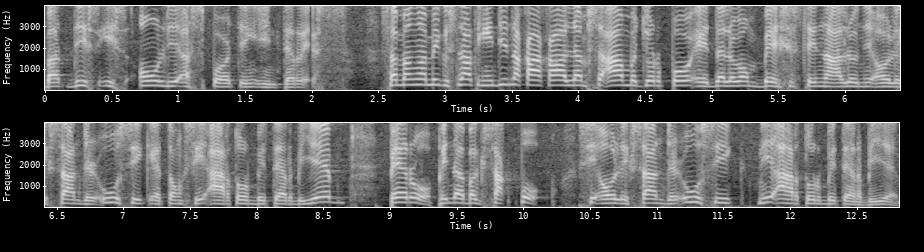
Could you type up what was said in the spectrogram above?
but this is only a sporting interest. Sa mga amigos natin hindi nakakaalam sa amateur po eh dalawang beses tinalo ni Alexander Usyk itong si Arthur Beterbiev pero pinabagsak po si Alexander Usyk ni Arthur Beterbiev.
